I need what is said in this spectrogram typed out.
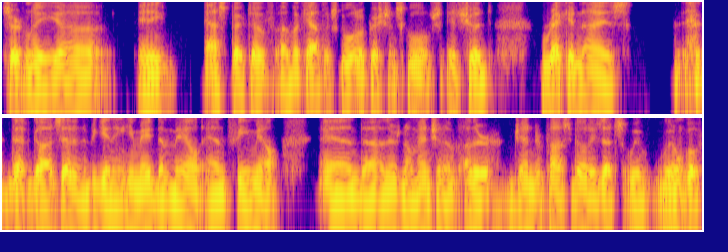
certainly uh, any aspect of of a Catholic school or Christian school, it should recognize that God said in the beginning He made them male and female, and uh, there's no mention of other gender possibilities. That's we we don't go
